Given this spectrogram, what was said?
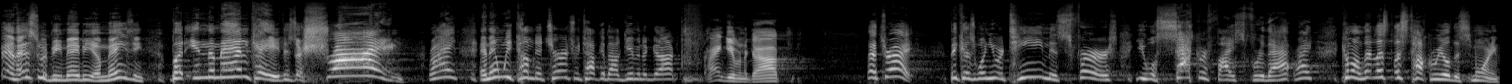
Man, this would be maybe amazing. But in the man cave is a shrine, right? And then we come to church, we talk about giving to God. I ain't giving to God. That's right. Because when your team is first, you will sacrifice for that, right? Come on, let, us let's talk real this morning.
